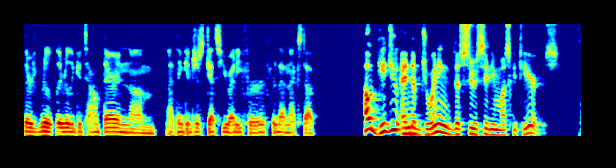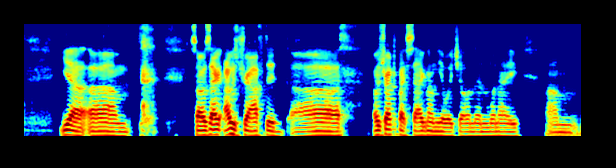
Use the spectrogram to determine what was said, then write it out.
there's really really good talent there and um I think it just gets you ready for for that next step how did you end up joining the Sioux City Musketeers? Yeah, um, so I was I, was drafted. Uh, I was drafted by Saginaw on the OHL, and then when I um,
